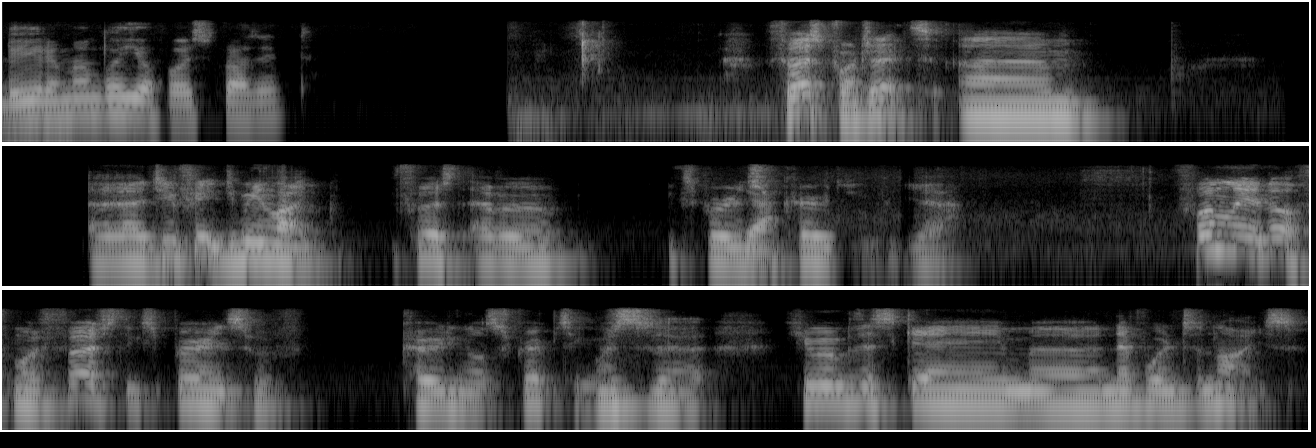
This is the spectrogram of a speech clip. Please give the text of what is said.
Do you remember your first project? First project. Um, uh, do you think? Do you mean like first ever experience Yeah. of coding? Yeah. Funnily enough, my first experience with coding or scripting was. Uh, do you remember this game, uh, Neverwinter Nights?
